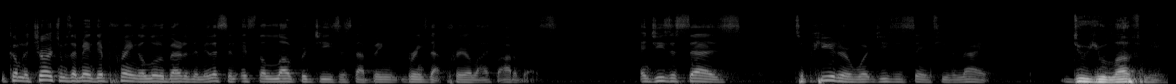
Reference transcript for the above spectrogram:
We come to church and we say, man, they're praying a little better than me. Listen, it's the love for Jesus that bring, brings that prayer life out of us. And Jesus says to Peter what Jesus is saying to you tonight Do you love me?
